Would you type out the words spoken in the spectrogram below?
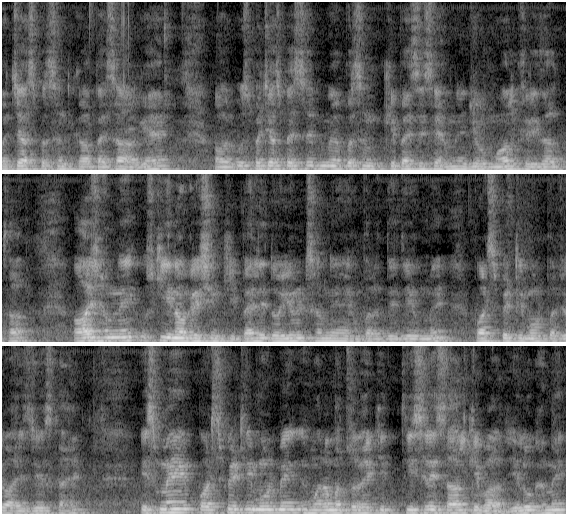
50 परसेंट का पैसा आ गया है और उस 50 पैसे परसेंट के पैसे से हमने जो मॉल ख़रीदा था, आज हमने उसकी इनाग्रेशन की। पहले दो यूनिट्स हमने यहाँ पर दे दिए उनमें पार्टिसिपेटरी मोड पर जो आई का है। इसमें पार्टिसिपेटरी मोड में हमारा मतलब है कि तीसरे साल के बाद ये लोग हमें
